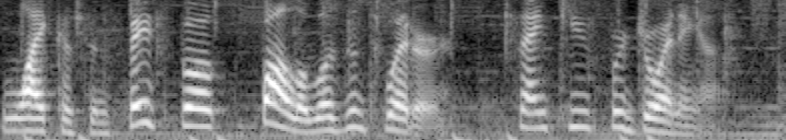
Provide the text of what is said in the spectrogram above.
like us on Facebook, follow us on Twitter. Thank you for joining us.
